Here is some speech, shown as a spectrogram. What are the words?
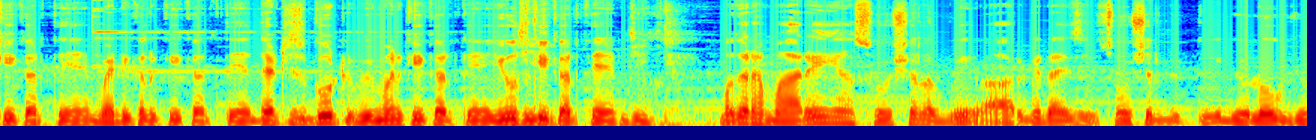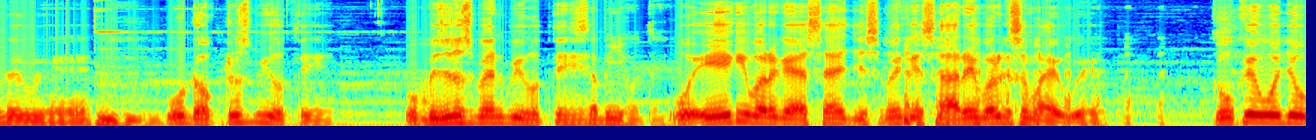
की करते हैं मेडिकल की करते हैं दैट इज़ गुड वीमेन की करते हैं यूथ की करते हैं। जी मगर हमारे यहाँ सोशल ऑर्गेनाइज सोशल जो लोग जुड़े हुए हैं वो डॉक्टर्स भी होते हैं। वो बिजनेसमैन भी होते हैं। सभी होते हैं। वो एक ही वर्ग ऐसा है जिसमें कि सारे वर्ग समाये हुए हैं। क्योंकि वो जो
